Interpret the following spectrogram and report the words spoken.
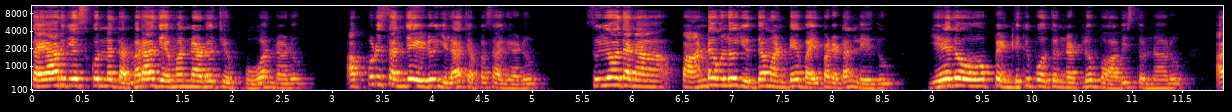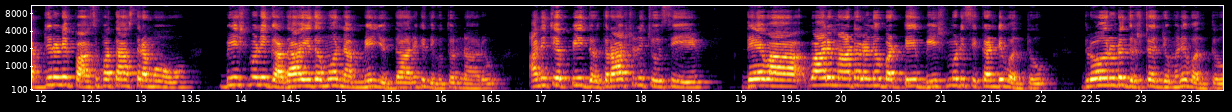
తయారు చేసుకున్న ధర్మరాజు ఏమన్నాడో చెప్పు అన్నాడు. అప్పుడు సంజయుడు ఇలా చెప్పసాగాడు. సుయోధన పాండవులు యుద్ధం అంటే భయపడటం లేదు. ఏదో పెండ్లికి పోతున్నట్లు భావిస్తున్నారు. అర్జునుని పాశుపతాస్త్రము భీష్ముని గదాయుధము నమ్మి యుద్ధానికి దిగుతున్నారు అని చెప్పి ధృతరాష్ట్రుని చూసి దేవా వారి మాటలను బట్టి భీష్ముడి శిఖండి వంతు ద్రోణుడు దృష్టజుముని వంతు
